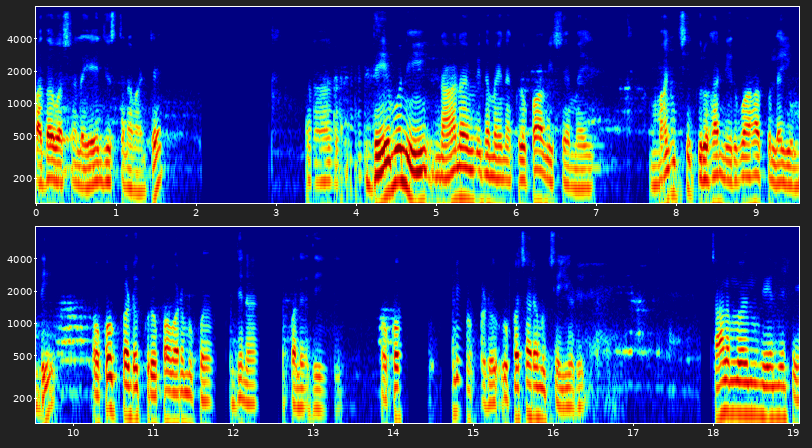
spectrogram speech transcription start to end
పదవ వర్షంలో ఏం చూస్తున్నామంటే దేవుని నానా విధమైన కృపా విషయమై మంచి గృహ నిర్వాహకులై ఉండి ఒక్కొక్కడు కృపవరము పొందిన కొలది ఒక్కొక్కడు ఉపచారము చేయుడు. చాలా మంది ఏంటంటే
